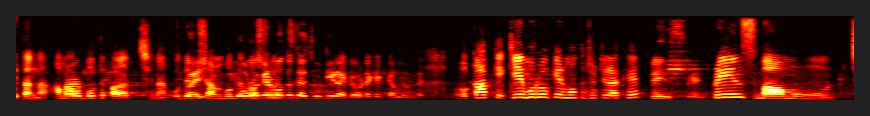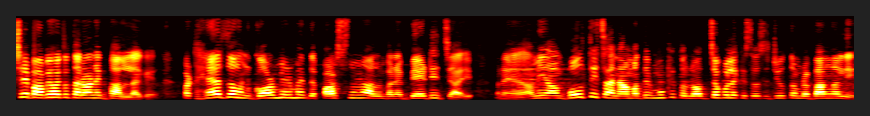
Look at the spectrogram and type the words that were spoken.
এটা না। আমার আর বলতে পারছি না। ওদের বিষয়ে আমি বলতে মোরগের মতো যে ঝুটি রাখে ওটাকে কেমন দেখে ও কাকে? কে মুরুকের মতো জুটি রাখে? Prince Prince Prince Mamun. সে ভাবে হয়তো তার অনেক ভালো লাগে। বাট হ্যাঁ যখন গরমের মধ্যে পার্সোনাল মানে বেডে যায় মানে আমি বলতে চাই না আমাদের মুখে তো লজ্জা বলে কিছু আছে যেহেতু আমরা বাঙালি।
